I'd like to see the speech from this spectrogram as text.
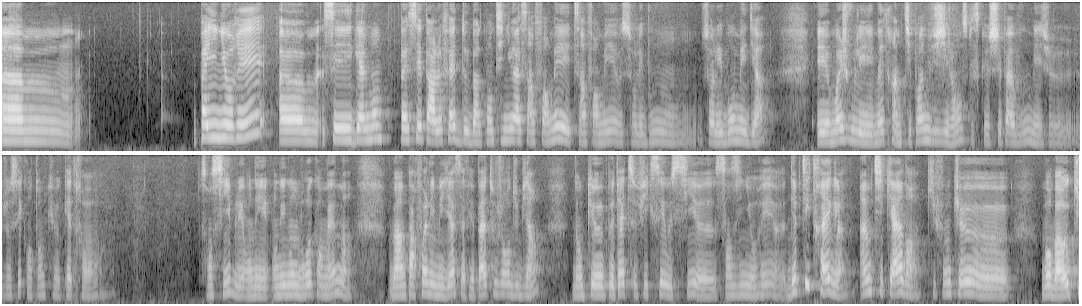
Euh, pas ignorer, euh, c'est également passer par le fait de ben, continuer à s'informer et de s'informer euh, sur, les bons, sur les bons médias. Et moi, je voulais mettre un petit point de vigilance parce que je sais pas vous, mais je, je sais qu'en tant qu'être euh, sensible, et on est, on est nombreux quand même, ben, parfois les médias, ça fait pas toujours du bien. Donc peut-être se fixer aussi, sans ignorer, des petites règles, un petit cadre qui font que, bon, bah ok,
